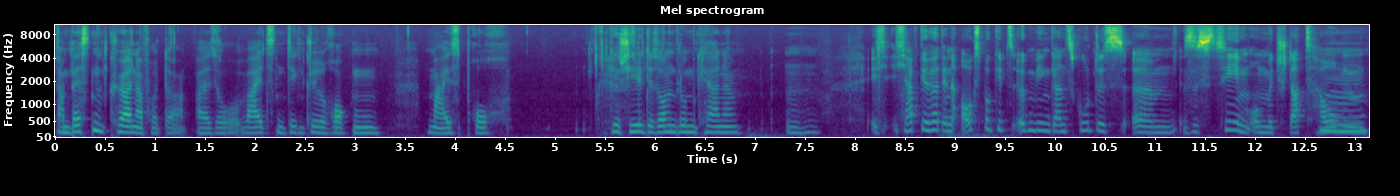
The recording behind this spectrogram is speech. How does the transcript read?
Am besten Körnerfutter, also Weizen, Dinkel, Roggen, Maisbruch, geschälte Sonnenblumenkerne. Ich, ich habe gehört, in Augsburg gibt es irgendwie ein ganz gutes ähm, System, um mit Stadttauben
